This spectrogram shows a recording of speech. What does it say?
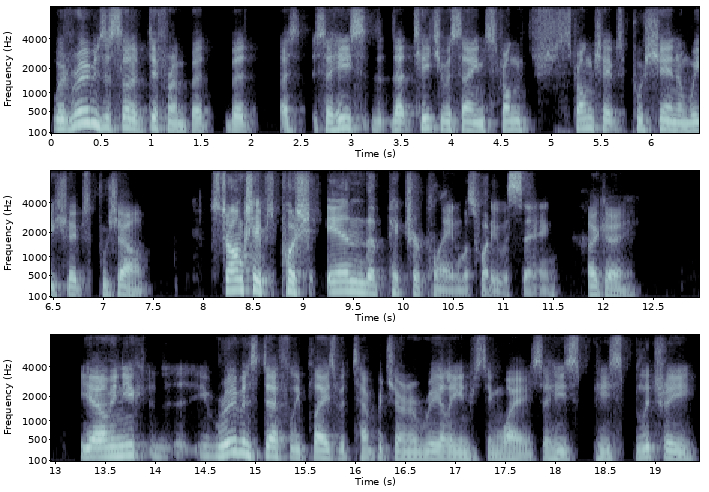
with Rubens is sort of different, but but uh, so he's that teacher was saying strong strong shapes push in and weak shapes push out. strong shapes push in the picture plane was what he was saying okay yeah i mean you rubens definitely plays with temperature in a really interesting way so he's he's literally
